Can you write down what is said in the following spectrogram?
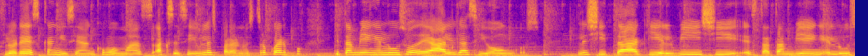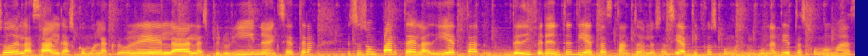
florezcan y sean como más accesibles para nuestro cuerpo y también el uso de algas y hongos. El shiitake, el bishi, está también el uso de las algas como la clorela, la espirulina, etc. Estos son parte de la dieta, de diferentes dietas, tanto de los asiáticos como en algunas dietas como más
